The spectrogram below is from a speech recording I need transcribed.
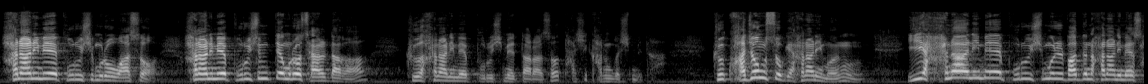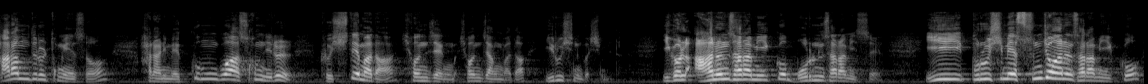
하나님의 부르심으로 와서 하나님의 부르심 때문에 살다가 그 하나님의 부르심에 따라서 다시 가는 것입니다. 그 과정 속에 하나님은 이 하나님의 부르심을 받은 하나님의 사람들을 통해서 하나님의 꿈과 섭리를 그 시대마다 현장, 현장마다 이루시는 것입니다. 이걸 아는 사람이 있고 모르는 사람이 있어요. 이 부르심에 순종하는 사람이 있고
